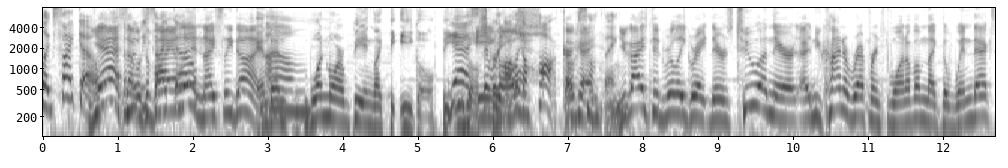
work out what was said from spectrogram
like Psycho. yes, The that was a Psycho. violin. Nicely done. And then Um, one more being like the eagle. The Yes, eagle. there was Eagle. like a hawk or okay. something. You guys did really great. There's two in there, and you kind of referenced one of them, like the Windex.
